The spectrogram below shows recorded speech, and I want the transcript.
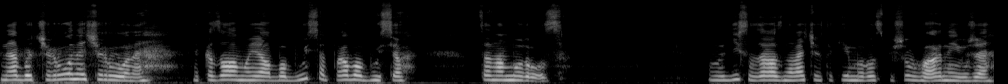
небо червоне-червоне. Як казала моя бабуся, прабабуся, це на мороз. Ну, дійсно, зараз на вечір такий мороз пішов гарний вже.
